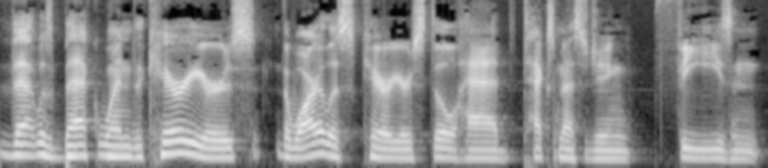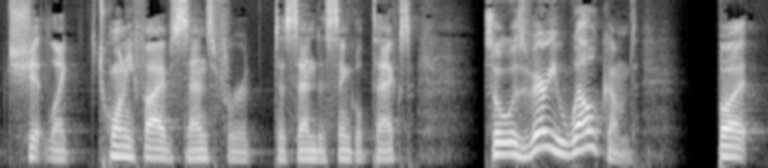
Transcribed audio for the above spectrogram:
that was back when the carriers, the wireless carriers, still had text messaging fees and shit like 25 cents for to send a single text. So it was very welcomed. But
